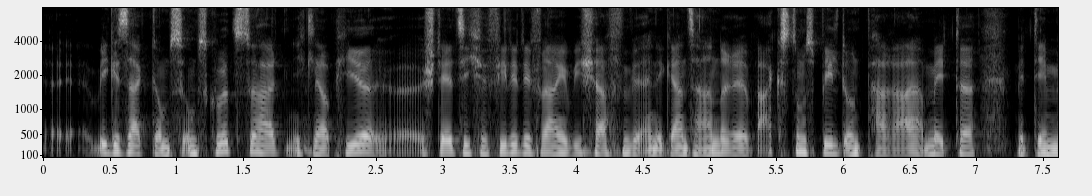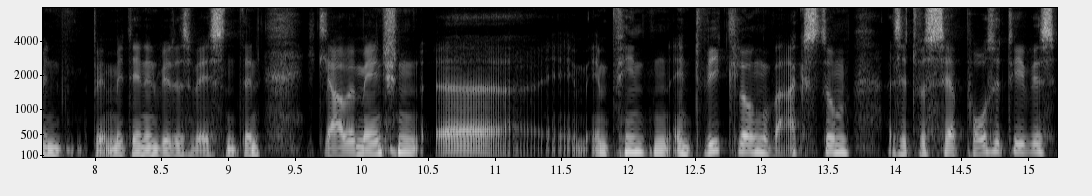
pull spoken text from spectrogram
äh, wie gesagt, um es kurz zu halten, ich glaube, hier äh, stellt sich für viele die Frage, wie schaffen wir eine ganz andere Wachstumsbild und Parameter, mit, dem, mit denen wir das messen. Denn ich glaube, Menschen äh, empfinden Entwicklung, Wachstum als etwas sehr Positives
